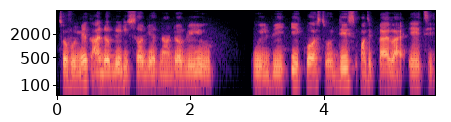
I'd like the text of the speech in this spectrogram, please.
So if we make our W the subject, now W will be equals to this multiplied by 80.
